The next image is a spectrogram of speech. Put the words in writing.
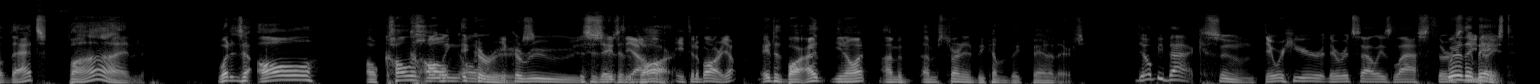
Oh, that's fun. What is it? All oh, calling, all Icaroos. Icaroos This is Eight to the album. Bar. Eight to the bar. Yep. Eight to the bar. I, you know what? I'm a, I'm starting to become a big fan of theirs. They'll be back soon. They were here. They were at Sally's last Thursday. Where are they night. based?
